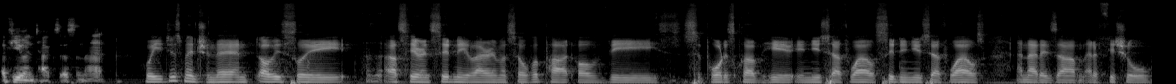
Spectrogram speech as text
a few in Texas and that. Well, you just mentioned there, and obviously us here in Sydney, Larry and myself are part of the supporters club here in New South Wales, Sydney, New South Wales, and that is um, an official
